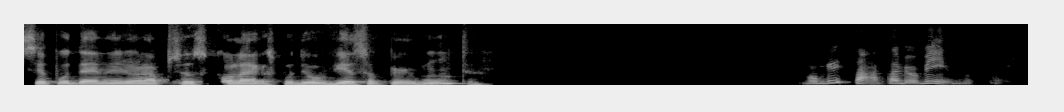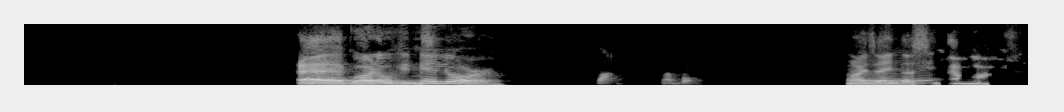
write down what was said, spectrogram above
Se você puder melhorar para os seus colegas poder ouvir a sua pergunta. Vou gritar, tá me ouvindo? É, agora eu ouvi melhor. Tá, tá bom. Mas ainda é... assim tá baixo.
